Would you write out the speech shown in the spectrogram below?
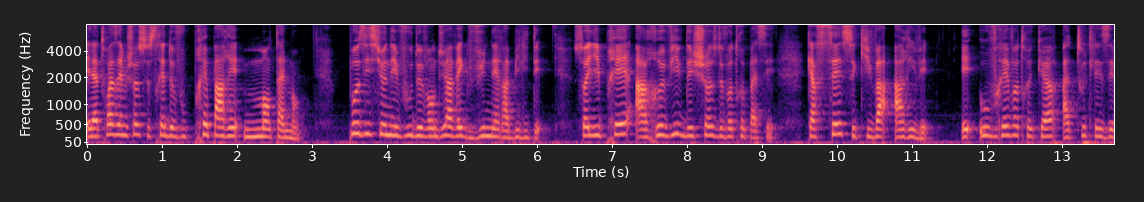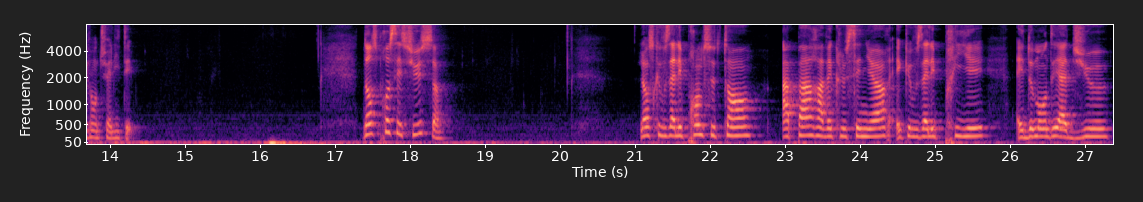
Et la troisième chose, ce serait de vous préparer mentalement. Positionnez-vous devant Dieu avec vulnérabilité. Soyez prêt à revivre des choses de votre passé, car c'est ce qui va arriver. Et ouvrez votre cœur à toutes les éventualités. Dans ce processus, lorsque vous allez prendre ce temps à part avec le Seigneur et que vous allez prier et demander à Dieu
